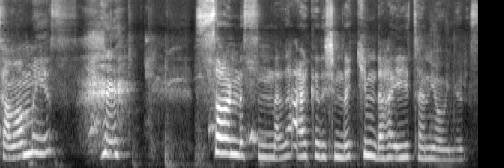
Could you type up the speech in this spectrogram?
Tamam mıyız? Sonrasında da arkadaşımla kim daha iyi tanıyor oynarız.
